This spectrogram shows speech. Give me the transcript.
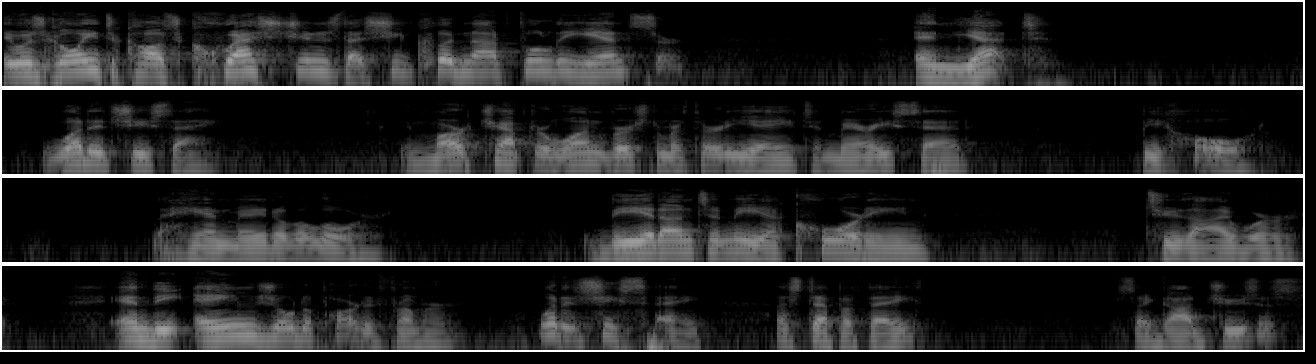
It was going to cause questions that she could not fully answer. And yet, what did she say? In Mark chapter 1, verse number 38, and Mary said, Behold, the handmaid of the Lord, be it unto me according to thy word. And the angel departed from her. What did she say? A step of faith. Say, God chooses.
